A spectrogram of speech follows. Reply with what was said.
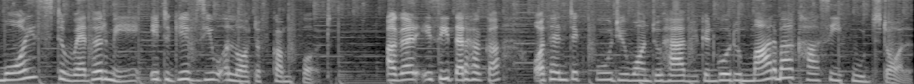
मॉइस्ट वेदर में it gives you a lot of comfort अगर इसी तरह का authentic food you want to have you can go to मारबा खासी फ़ूड स्टॉल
